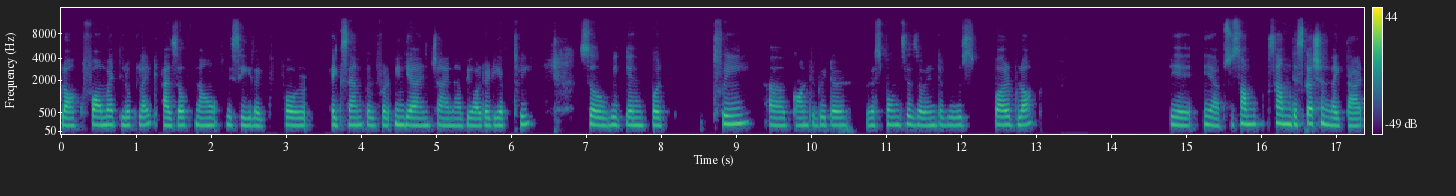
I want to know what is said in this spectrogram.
block format look like. As of now we see like for example for india and china we already have three. So we can put three uh, contributor responses or interviews per block. Yeah yeah. So some some discussion like that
